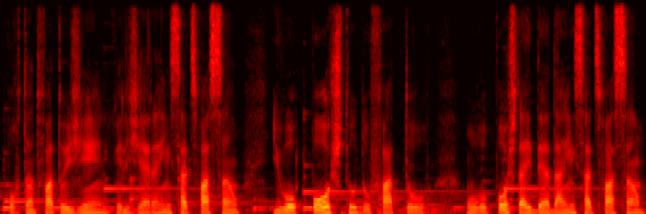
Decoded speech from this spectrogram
Portanto, o fator higiênico ele gera insatisfação e o oposto do fator, o oposto da ideia da insatisfação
